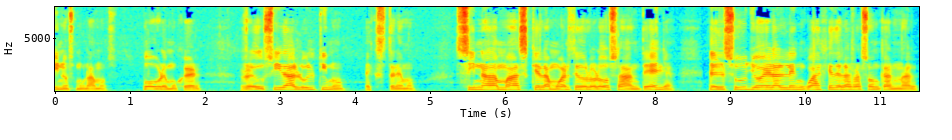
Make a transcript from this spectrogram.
y nos muramos. Pobre mujer, reducida al último extremo, sin nada más que la muerte dolorosa ante ella. El suyo era el lenguaje de la razón carnal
